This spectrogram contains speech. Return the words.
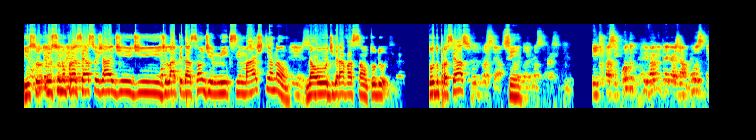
Isso, isso no processo já de, de, de lapidação, de mix e master, não. É isso. Não, ou de gravação, tudo. Todo o processo? Todo o processo. Sim. Todo o processo. E tipo assim, quando ele vai me entregar já a música,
